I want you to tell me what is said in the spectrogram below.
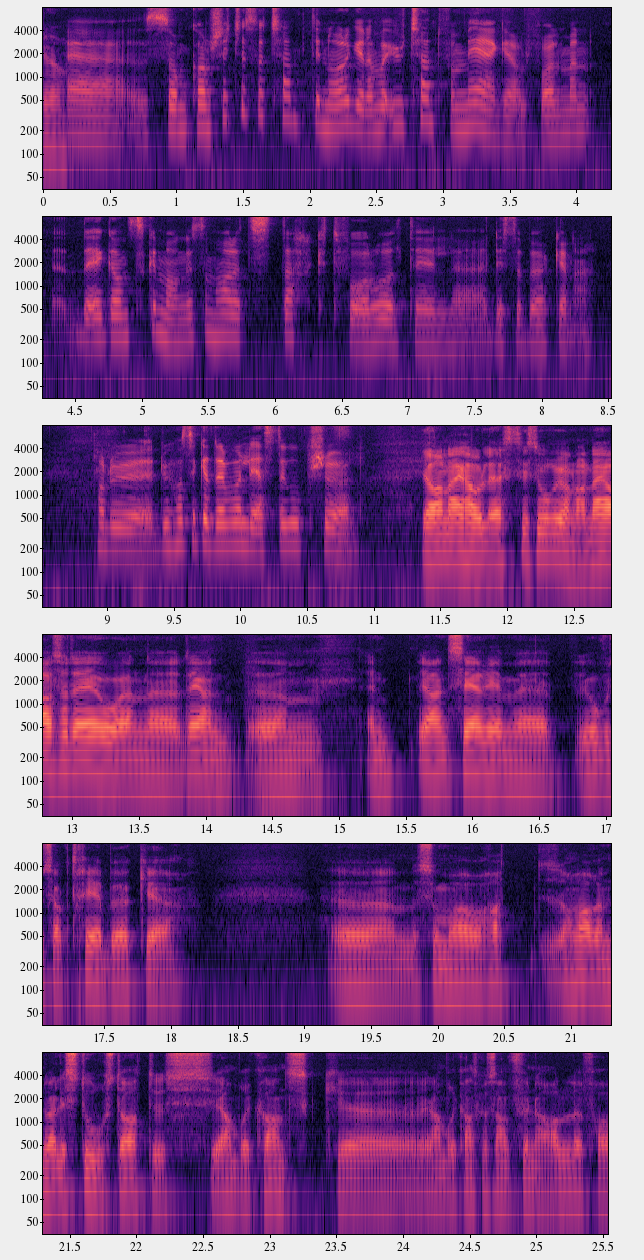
Ja. eh, som kanskje ikke er så kjent i Norge. Den var ukjent for meg iallfall, men det er ganske mange som har et sterkt forhold til eh, disse bøkene. Har du, du har sikkert drevet og lest deg opp sjøl. Ja, nei, jeg har jo lest historiene. Nei, altså det er jo en, eh, det er en, um, en, ja, en serie med i hovedsak tre bøker um, som, har hatt, som har en veldig stor status i, amerikansk, uh, i det amerikanske samfunnet. Alle fra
